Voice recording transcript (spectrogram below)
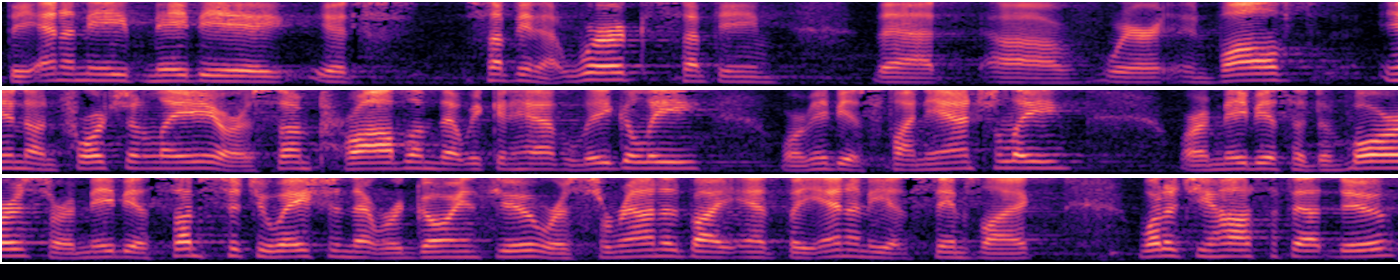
the enemy maybe it's something at work, something that uh, we're involved in, unfortunately, or some problem that we can have legally, or maybe it's financially, or maybe it's a divorce, or maybe it's some situation that we're going through. We're surrounded by the enemy, it seems like. What did Jehoshaphat do?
